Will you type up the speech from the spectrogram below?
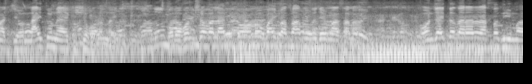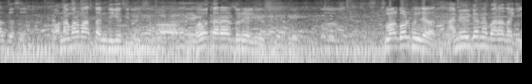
মারছি। নাই তো নাই কিছু করার নাই। তখন সকালে আমি তখন পাই পাশা যাই মাছ আনা। তখন যাইতে তারা রাস্তা দিয়ে মাছ দিয়েছে তখন আমার মাছ তো আমি দিকে চিনি। ও তারা ধরে লিয়েছে তোমার কোন কোন জায়গা? আমি ওইখানে বাড়া থাকি।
